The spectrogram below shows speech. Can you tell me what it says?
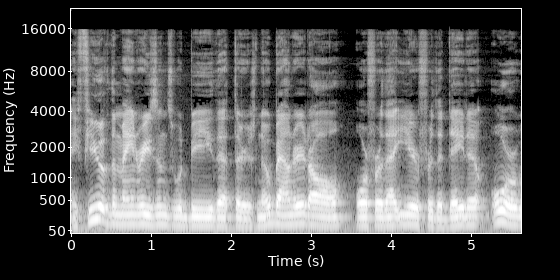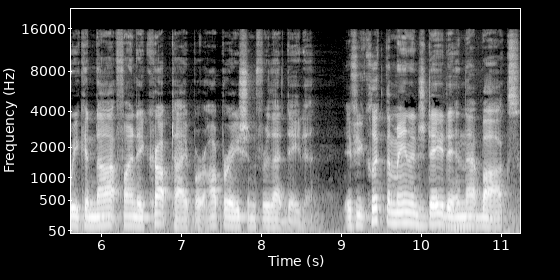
A few of the main reasons would be that there is no boundary at all or for that year for the data or we cannot find a crop type or operation for that data. If you click the manage data in that box,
